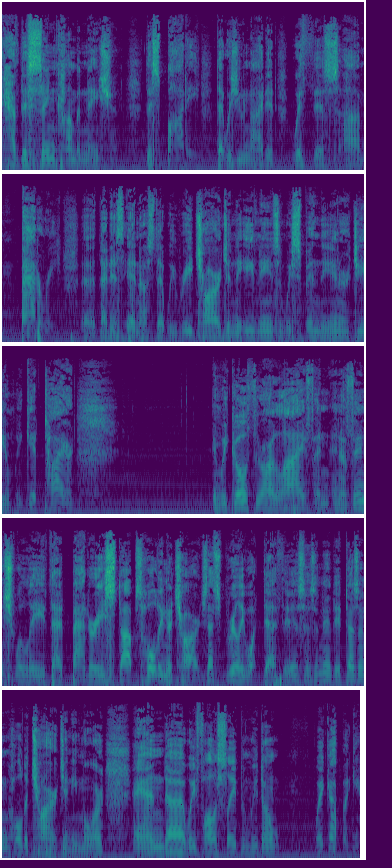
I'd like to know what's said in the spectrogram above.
have this same combination, this body that was united with this um, battery uh, that is in us, that we recharge in the evenings and we spend the energy and we get tired and we go through our life and, and eventually that battery stops holding a charge. That's really what death is isn't it? It doesn't hold a charge anymore and uh, we fall asleep and we don't wake up again.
